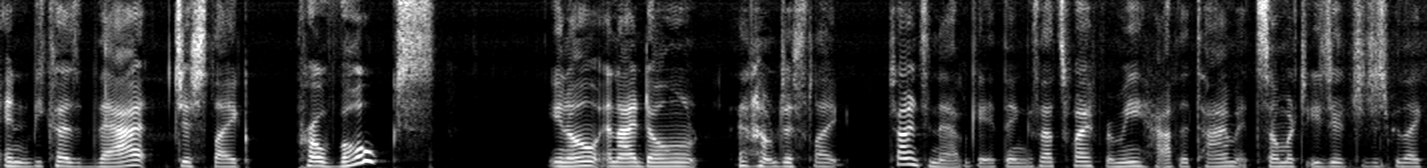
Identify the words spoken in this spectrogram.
And because that just like provokes, you know, and I don't, and I'm just like, trying to navigate things. That's why for me, half the time, it's so much easier to just be like,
